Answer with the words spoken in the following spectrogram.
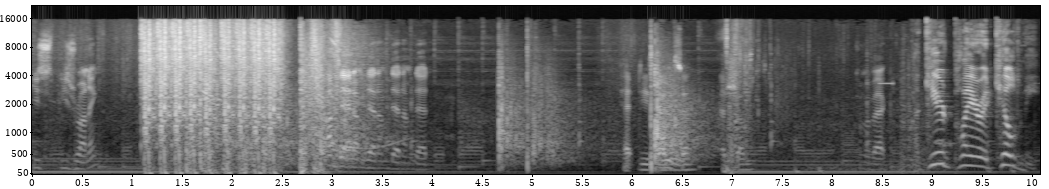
He's he's running. I'm dead. I'm dead. I'm dead. I'm dead. Head, he's dead, he's dead. Headshot. Coming back. A geared player had killed me.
